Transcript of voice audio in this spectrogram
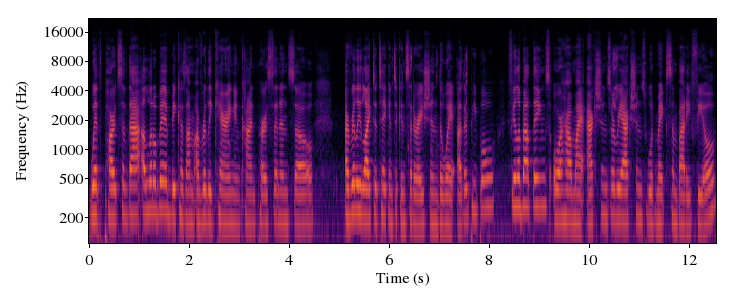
with parts of that a little bit because I'm a really caring and kind person, and so I really like to take into consideration the way other people feel about things or how my actions or reactions would make somebody feel.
